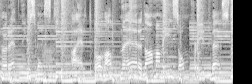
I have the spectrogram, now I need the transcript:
på redningsvest. Helt på vatnet er det dama mi som flyter best.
